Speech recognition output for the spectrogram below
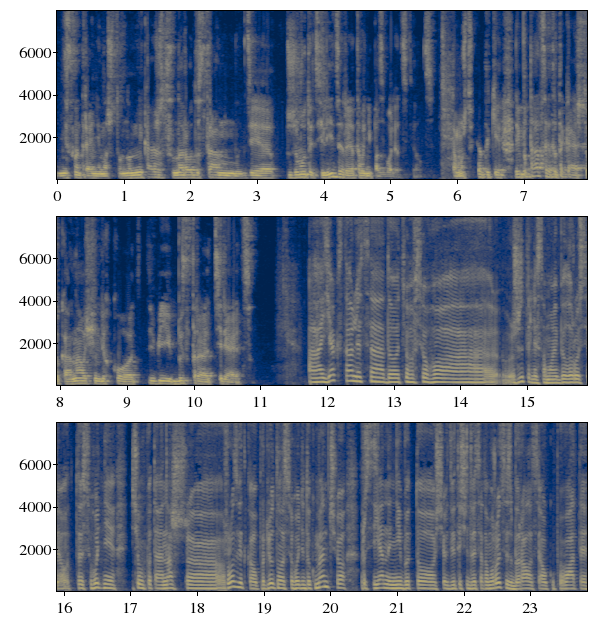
несмотря ни на что. Но мне кажется, народы стран, где живут эти лидеры, этого не позволят сделать. Потому что все-таки репутация — это такая штука, она очень легко и быстро теряется. А як ставляться до цього всього жителі самої Білорусі? От сьогодні, чому питаю, наш розвідка оприлюднила сьогодні документ, що росіяни, нібито ще в 2020 році збиралися окупувати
